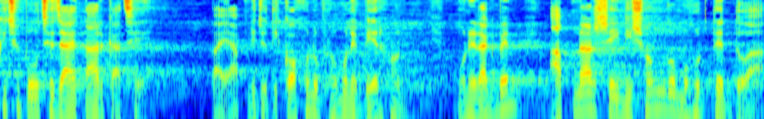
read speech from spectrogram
কিছু পৌঁছে যায় তার কাছে। তাই আপনি যদি কখনো ভ্রমণে বের হন, মনে রাখবেন আপনার সেই নিসঙ্গ মুহূর্তের দোয়া,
